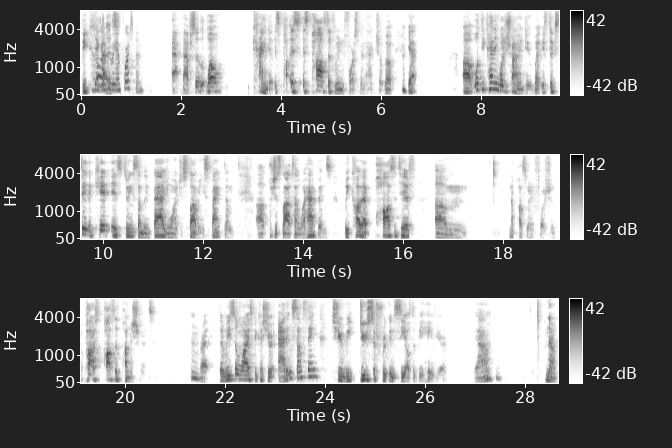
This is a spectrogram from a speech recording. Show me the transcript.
Because Negative reinforcement. absolutely. Well, kind of. It's, it's, it's positive reinforcement, actually. Well, Mhm. yeah. Uh, well, depending what you're trying to do. But if, the, say, the kid is doing something bad, you want to stop and you spank them, uh, which is a lot of time what happens. We call that positive, um, not positive reinforcement, but pos- positive punishment. Mm. Right. The reason why is because you're adding something to reduce the frequency of the behavior. Yeah. Mhm. Now,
